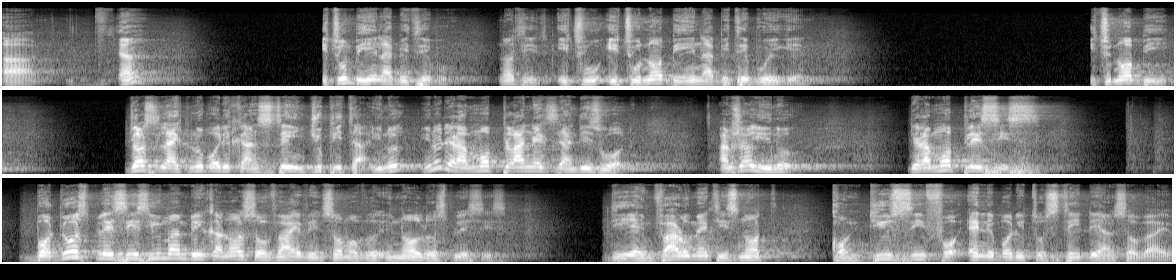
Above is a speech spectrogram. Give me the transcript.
uh, it won't be inhabitable. Not it, it, will, it will not be inhabitable again. It will not be, just like nobody can stay in Jupiter. You know, you know there are more planets than this world. I'm sure you know. There are more places but those places, human beings cannot survive in some of the, in all those places. The environment is not conducive for anybody to stay there and survive.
